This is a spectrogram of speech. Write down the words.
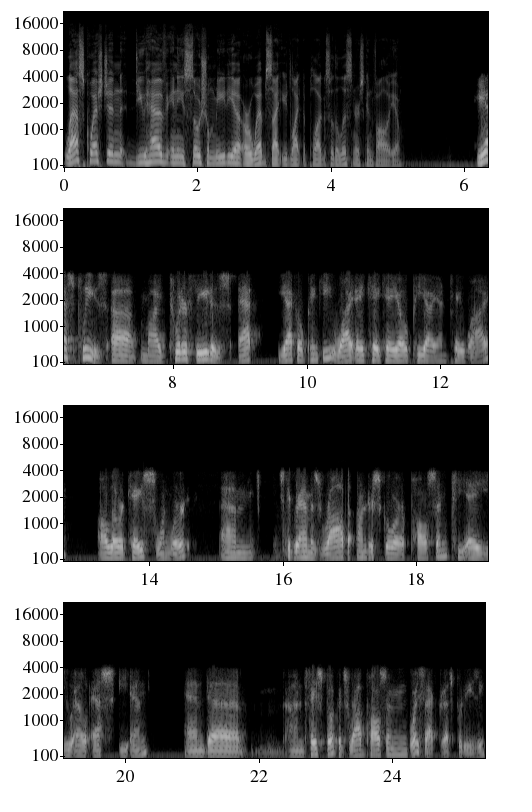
Last question: Do you have any social media or website you'd like to plug so the listeners can follow you? Yes, please. Uh, my Twitter feed is at Yakko Pinky, Y A K K O P I N K Y, all lowercase, one word. Um, Instagram is Rob underscore Paulsen, P A U L S E N. And uh, on Facebook, it's Rob Paulsen, voice actor. That's pretty easy.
